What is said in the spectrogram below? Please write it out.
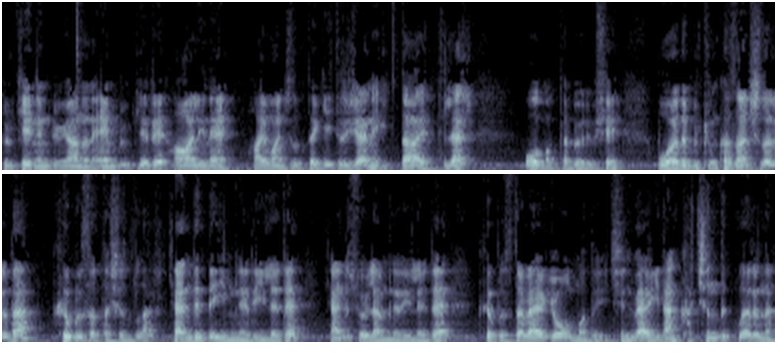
Türkiye'nin dünyanın en büyükleri haline hayvancılıkta getireceğini iddia ettiler. Olmadı da böyle bir şey. Bu arada bütün kazançları da Kıbrıs'a taşıdılar. Kendi deyimleriyle de, kendi söylemleriyle de Kıbrıs'ta vergi olmadığı için vergiden kaçındıklarını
